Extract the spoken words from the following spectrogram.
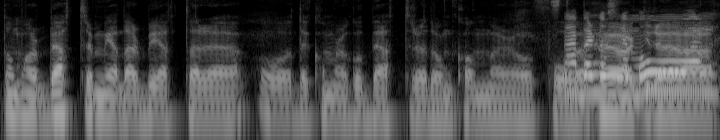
De har bättre medarbetare och det kommer att gå bättre. De kommer att få Snabbare högre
